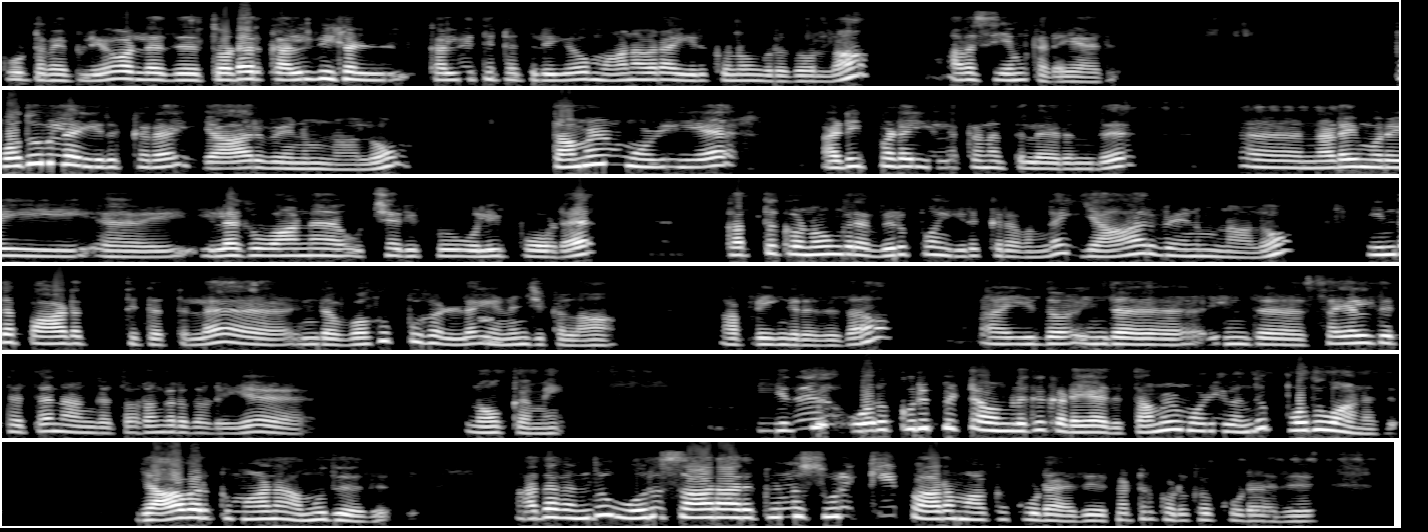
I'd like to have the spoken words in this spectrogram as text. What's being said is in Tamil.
கூட்டமைப்புலயோ அல்லது தொடர் கல்விகள் கல்வி திட்டத்திலேயோ மாணவரா இருக்கணுங்கிறதோ எல்லாம் அவசியம் கிடையாது. பொதுவுல இருக்கிற யார் வேணும்னாலும் தமிழ் மொழிய அடிப்படை இலக்கணத்துல இருந்து நடைமுறை அஹ், இலகுவான உச்சரிப்பு ஒலிப்போட கத்துக்கணுங்கிற விருப்பம் இருக்கிறவங்க யார் வேணும்னாலும் இந்த பாடத்திட்டத்துல இந்த வகுப்புகள்ல இணைஞ்சுக்கலாம் அப்படிங்கிறது தான் இதோ இந்த இந்த செயல் திட்டத்தை நாங்க தொடங்குறதுடைய நோக்கமே. இது ஒரு குறிப்பிட்டவங்களுக்கு கிடையாது. தமிழ் மொழி வந்து பொதுவானது. யாவருக்குமான அமுது அது. அத வந்து ஒரு சாராருக்குன்னு சுருக்கி பாடமாக்க கூடாது கற்றுக் கொடுக்க கூடாது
